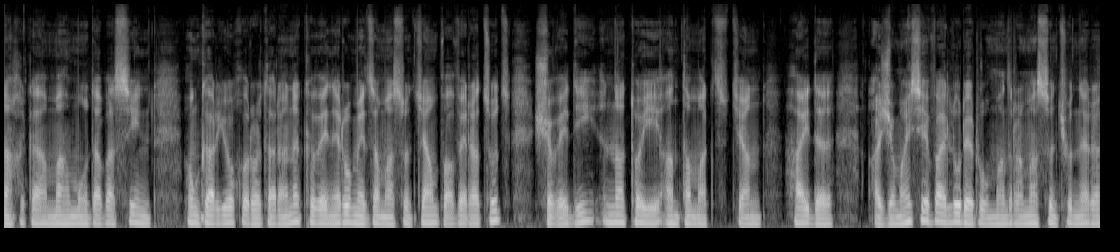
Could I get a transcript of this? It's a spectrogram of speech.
նախագահ Մահմուդ Աբասին Հունգարիո խորհրդարանը քվեներու մեծամասնությամբ վավերացուց Շվեդի ՆԱՏՕ-ի անդամակցության հայդը այժմ այս եւ այլ լուրերու մանրամասնությունները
